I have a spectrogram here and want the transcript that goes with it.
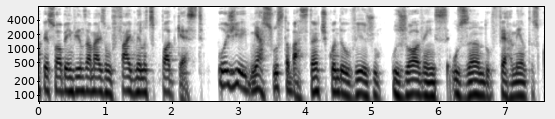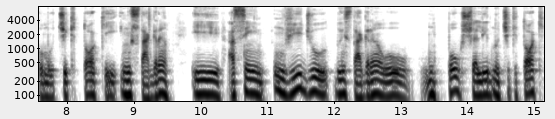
pessoal, bem-vindos a mais um 5 Minutes Podcast. Hoje me assusta bastante quando eu vejo os jovens usando ferramentas como TikTok e Instagram e assim, um vídeo do Instagram ou um post ali no TikTok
